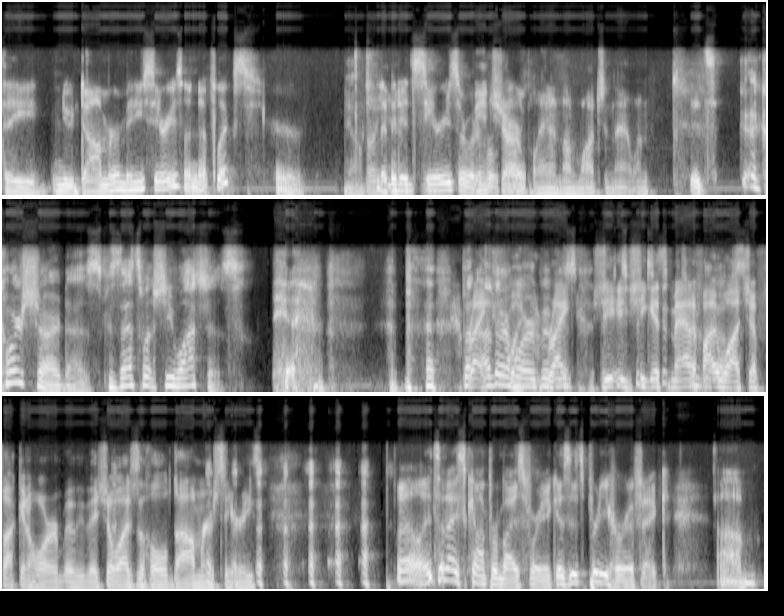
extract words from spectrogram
the new Dahmer miniseries on Netflix or You know, Oh, yeah. limited Me- series or Me and Char are planning on watching that one. It's of course Shar does, because that's what she watches. Yeah. but right, other well, horror movies, right. She she gets mad if I watch a fucking horror movie, but she'll watch the whole Dahmer series. well, it's a nice compromise for you because it's pretty horrific. Um,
